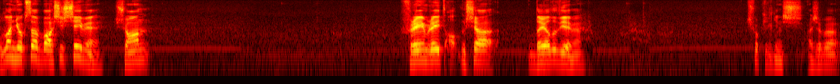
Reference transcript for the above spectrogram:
Ulan yoksa bahşiş şey mi? Şu an frame rate 60'a dayalı diye mi? Çok ilginç. Acaba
